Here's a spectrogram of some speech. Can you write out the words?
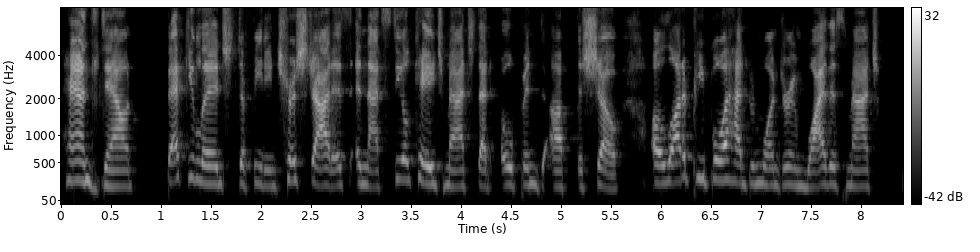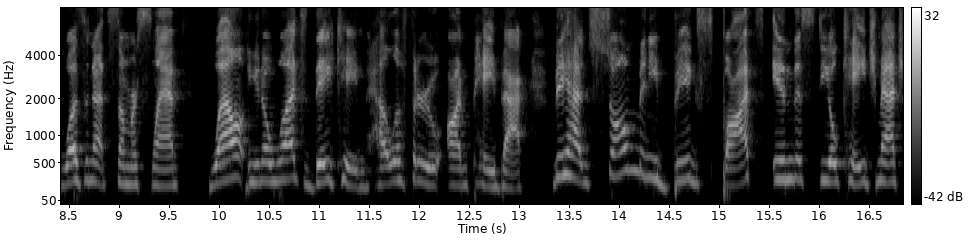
hands down, Becky Lynch defeating Trish Stratus in that steel cage match that opened up the show. A lot of people had been wondering why this match wasn't at SummerSlam. Well, you know what? They came hella through on payback. They had so many big spots in the steel cage match.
